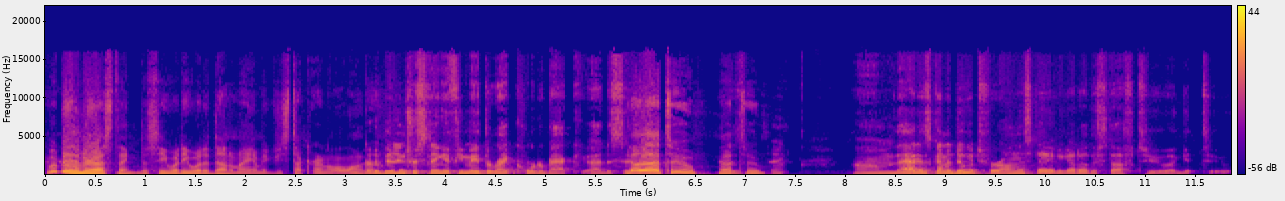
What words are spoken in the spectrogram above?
Would be interesting to see what he would have done in Miami if he stuck around a little longer. Would have been interesting if he made the right quarterback uh, decision. No, that too. That That's the too. Um, that is going to do it for on this day. We got other stuff to uh, get to.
